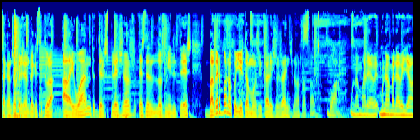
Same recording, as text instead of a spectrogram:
Esta cançó, per exemple, que es titula All I Want, dels Pleasures, és del 2003. Va haver bona collita musical aquests anys, no, Rafa? Buah, una, meravella, una meravella.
